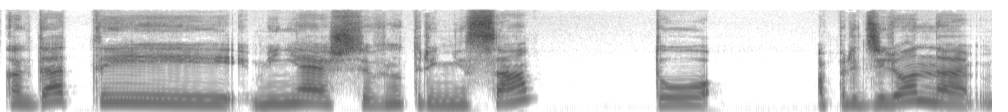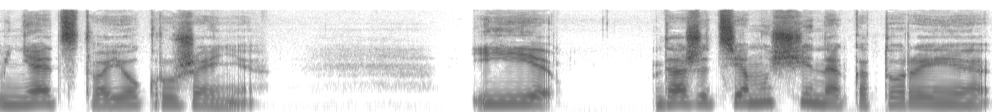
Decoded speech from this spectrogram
Когда ты меняешься внутренне сам, то определенно меняется твое окружение. И даже те мужчины, которые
